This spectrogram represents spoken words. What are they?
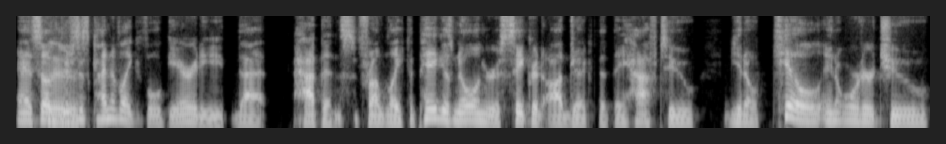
And so there's Mm. this kind of like vulgarity that happens from like the pig is no longer a sacred object that they have to, you know, kill in order to,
